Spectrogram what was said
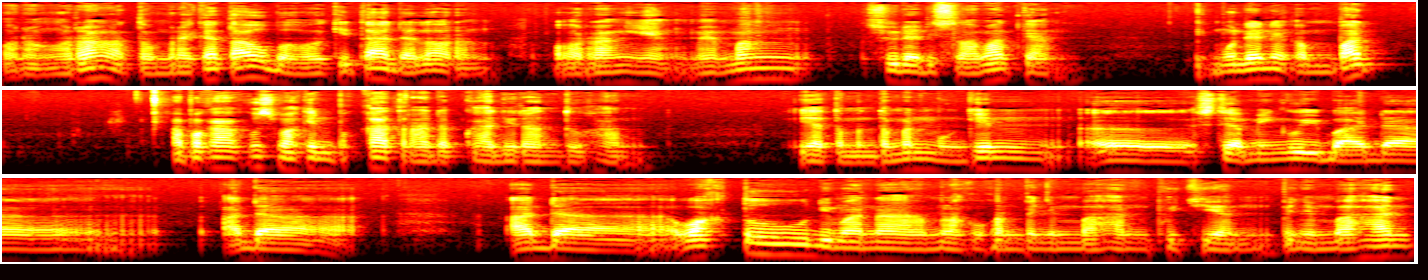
orang-orang atau mereka tahu bahwa kita adalah orang orang yang memang sudah diselamatkan. Kemudian yang keempat, apakah aku semakin peka terhadap kehadiran Tuhan? Ya teman-teman mungkin eh, setiap minggu ibadah ada ada waktu di mana melakukan penyembahan pujian penyembahan.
